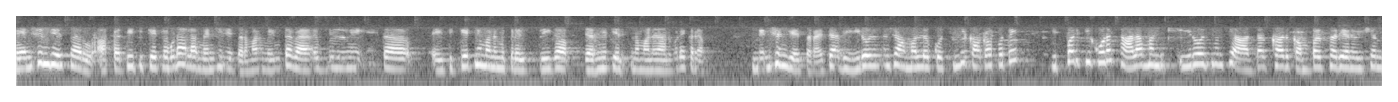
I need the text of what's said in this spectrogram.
మెన్షన్ చేశారు. ఆ ప్రతి టికెట్లో కూడా అలా మెన్షన్ చేశారు. మనం ఎంత వాల్యుబుల్ని ఎంత ఈ టికెట్ని మనం ఇక్కడ ఫ్రీగా జర్నీ చేస్తున్నాం అనే దాన్ని కూడా ఇక్కడ మెన్షన్ చేశారు. అయితే అది ఈ రోజు నుంచి అమల్లోకి వచ్చింది. కాకపోతే ఇప్పటికీ కూడా చాలా మందికి ఈ రోజు నుంచి ఆధార్ కార్డు కంపల్సరీ అనే విషయం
